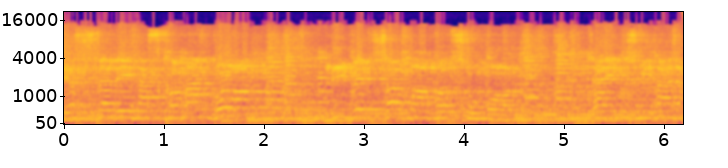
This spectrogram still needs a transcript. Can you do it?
Yesterday has come and gone. Leave it summer, what's tomorrow? Times we had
